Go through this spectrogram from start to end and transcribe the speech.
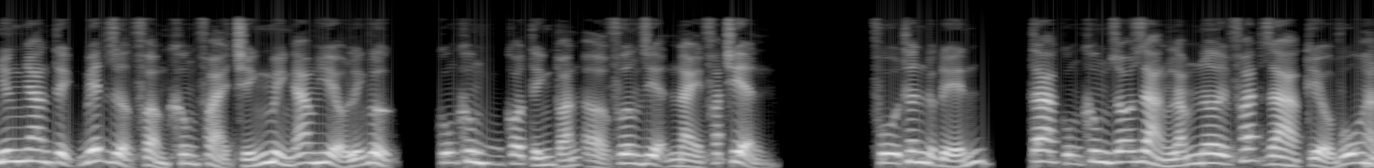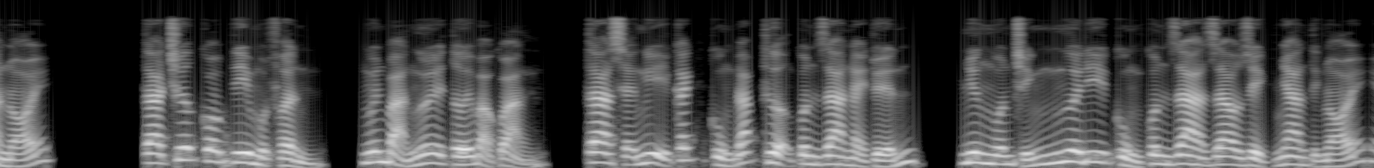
nhưng nhan tịch biết dược phẩm không phải chính mình am hiểu lĩnh vực, cũng không có tính toán ở phương diện này phát triển. Phụ thân được đến, ta cũng không rõ ràng lắm nơi phát ra kiểu Vũ Hàn nói. ta trước copy một phần, nguyên bản ngươi tới bảo quản, ta sẽ nghĩ cách cùng đáp thượng quân gia này tuyến, nhưng muốn chính ngươi đi cùng quân gia giao dịch nhan tịch nói.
